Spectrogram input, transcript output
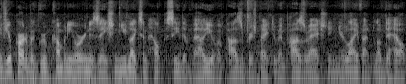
If you're part of a group, company, organization, you'd like some help to see the value of a positive perspective and positive action in your life, I'd love to help.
